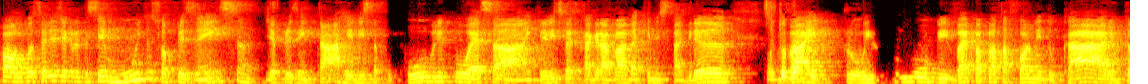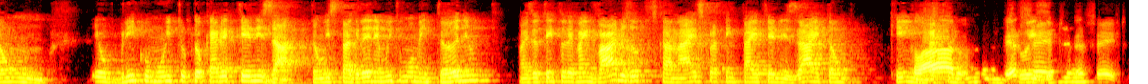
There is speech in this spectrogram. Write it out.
Paulo, gostaria de agradecer muito a sua presença, de apresentar a revista para o público. Essa entrevista vai ficar gravada aqui no Instagram, muito vai para o YouTube, vai para a plataforma Educar. Então, eu brinco muito que eu quero eternizar. Então, o Instagram é muito momentâneo, mas eu tento levar em vários outros canais para tentar eternizar. Então, quem claro, perfeito, perfeito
